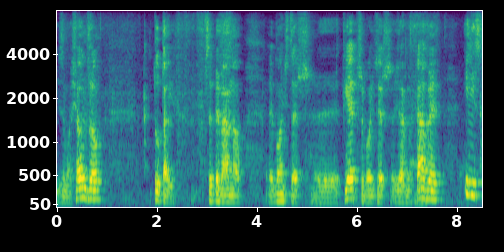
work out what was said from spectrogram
i z mosiądzu. Tutaj wsypywano e, bądź też pieprz, bądź też ziarna kawy i z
